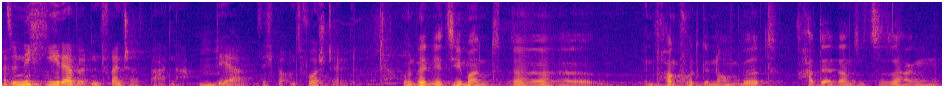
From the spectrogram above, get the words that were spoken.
Also nicht jeder wird ein Franchise-Partner, Mhm. der sich bei uns vorstellt. Und wenn jetzt jemand äh, äh, in Frankfurt genommen wird, hat er dann sozusagen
